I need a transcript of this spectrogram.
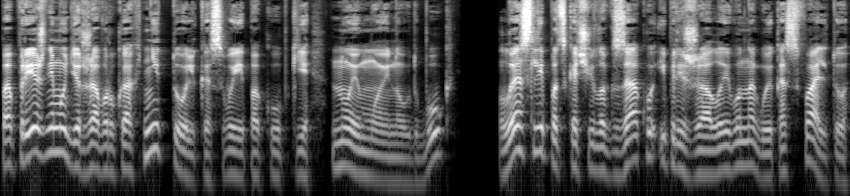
По-прежнему, держа в руках не только свои покупки, но и мой ноутбук, Лесли подскочила к Заку и прижала его ногой к асфальту,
